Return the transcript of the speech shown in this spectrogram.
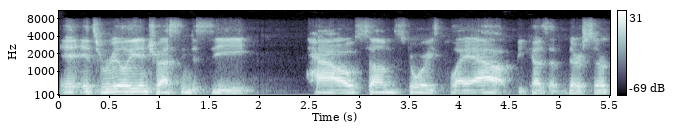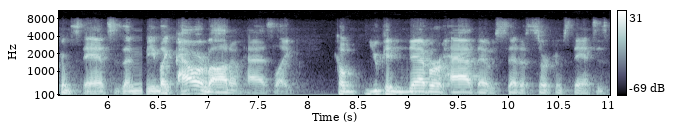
it, it's really interesting to see how some stories play out because of their circumstances. I mean, like Power Bottom has like you can never have those set of circumstances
